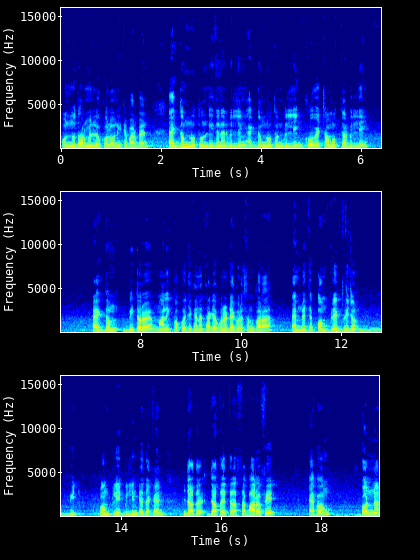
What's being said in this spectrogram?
অন্য ধর্মের লোক হলেও নিতে পারবেন। একদম নতুন ডিজাইনের বিল্ডিং, একদম নতুন বিল্ডিং, খুবই চমৎকার বিল্ডিং। একদম ভিতরে মালিক পক্ষ যেখানে থাকে ওখানে ডেকোরেশন করা। এমনিতে কমপ্লিট ভিজন কমপ্লিট বিল্ডিংটা দেখেন, যাতা- যাতায়াত রাস্তা বারো ফিট এবং কর্নার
